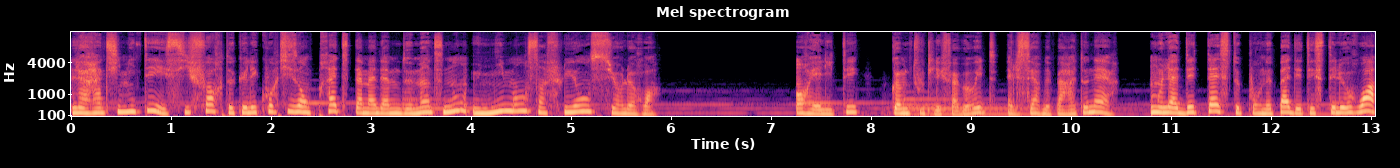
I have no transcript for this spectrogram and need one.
Leur intimité est si forte que les courtisans prêtent à Madame de Maintenon une immense influence sur le roi. En réalité, comme toutes les favorites, elle sert de paratonnerre. On la déteste pour ne pas détester le roi,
